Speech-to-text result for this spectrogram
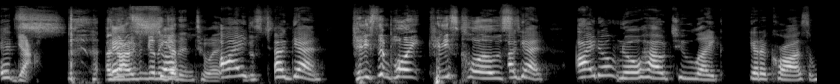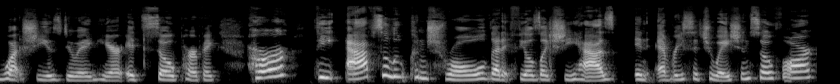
It's I'm not even gonna so- get into it. I Just again case in point, case closed. again, I don't know how to like get across what she is doing here. It's so perfect. Her the absolute control that it feels like she has in every situation so far.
